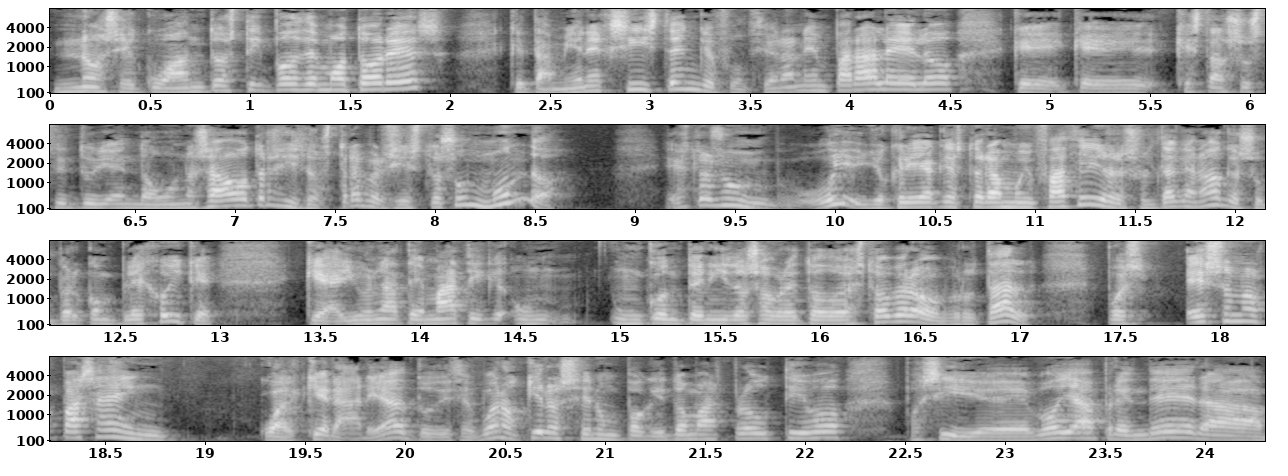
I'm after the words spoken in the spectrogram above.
no sé cuántos tipos de motores que también existen, que funcionan en paralelo, que, que, están sustituyendo unos a otros, y dices, ostras, pero si esto es un mundo. Esto es un. Uy, yo creía que esto era muy fácil y resulta que no, que es súper complejo y que, que, hay una temática, un, un contenido sobre todo esto, pero brutal. Pues eso nos pasa en cualquier área. Tú dices, bueno, quiero ser un poquito más productivo, pues sí, eh, voy a aprender a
